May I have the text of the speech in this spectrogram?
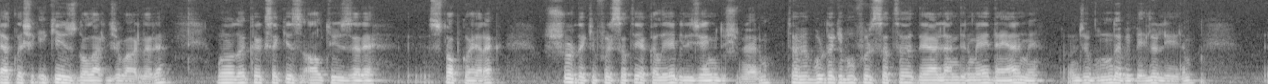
yaklaşık 200 dolar civarları. Bunu da 48.600'lere e, stop koyarak şuradaki fırsatı yakalayabileceğimi düşünüyorum. Tabii buradaki bu fırsatı değerlendirmeye değer mi? Önce bunu da bir belirleyelim. E,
